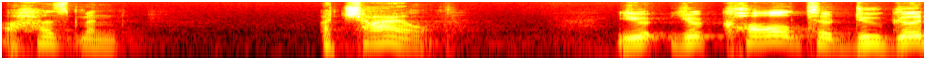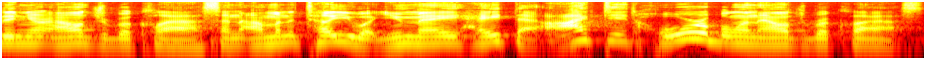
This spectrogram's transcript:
a husband, a child. You're, you're called to do good in your algebra class. And I'm going to tell you what, you may hate that. I did horrible in algebra class.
